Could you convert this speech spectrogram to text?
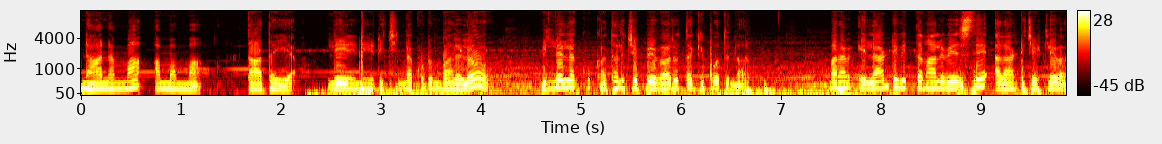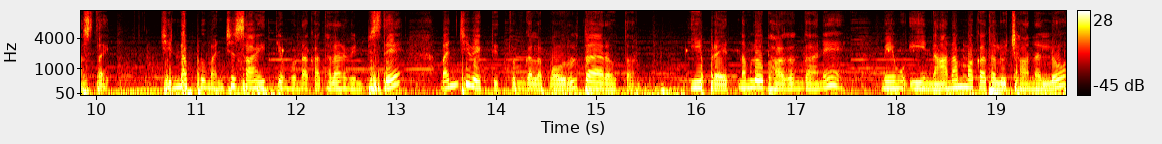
నానమ్మ అమ్మమ్మ తాతయ్య లేని నేటి చిన్న కుటుంబాలలో పిల్లలకు కథలు చెప్పేవారు తగ్గిపోతున్నారు. మనం ఎలాంటి విత్తనాలు వేస్తే అలాంటి చెట్లే వస్తాయి. చిన్నప్పుడు మంచి సాహిత్యం ఉన్న కథలను వినిపిస్తే మంచి వ్యక్తిత్వం గల పౌరులు తయారవుతారు. ఈ ప్రయత్నంలో భాగంగానే మేము ఈ నానమ్మ కథలు ఛానల్లో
